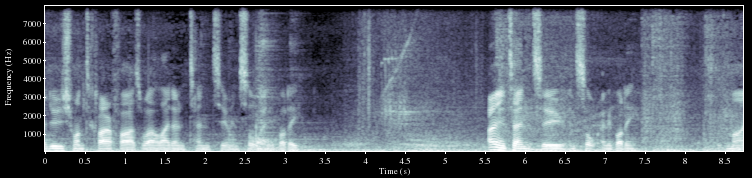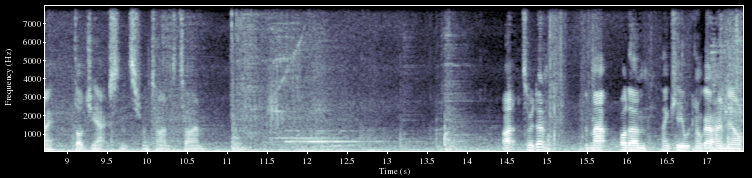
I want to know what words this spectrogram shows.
I do just want to clarify as well, I don't tend to insult anybody. I don't intend to insult anybody with my dodgy accents from time to time. Right, so we're done. Good map, well done. Thank you, we can all go home now.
